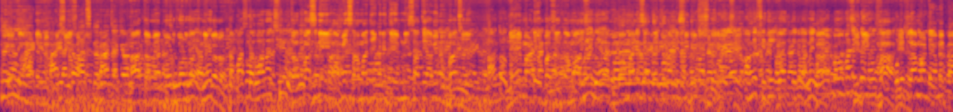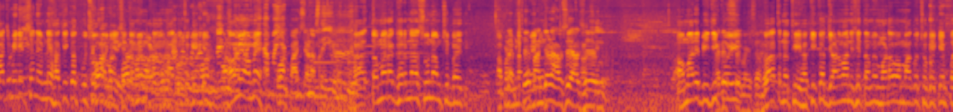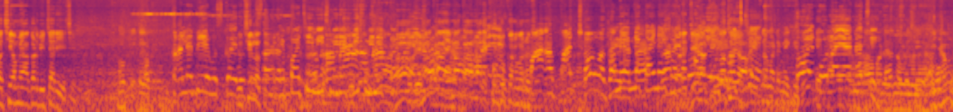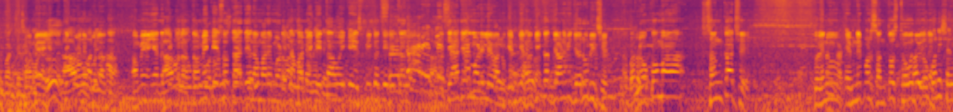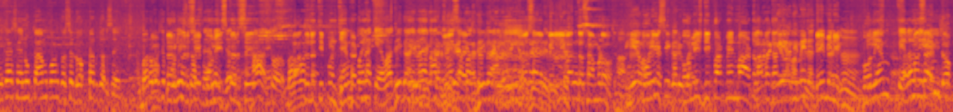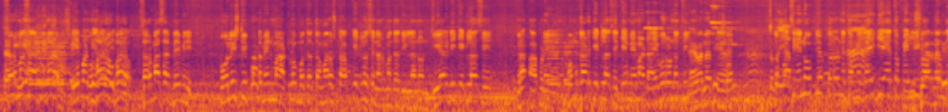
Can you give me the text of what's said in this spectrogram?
તપાસ કરવાના. છીએ. તપાસ નહીં અમે સામાજિક રીતે એમની સાથે આવીને ઊભા છે ન્યાય માટે ઊભા છે તમારી તમારી સાથે અમે સીધી વાત કરીએ છીએ. અમે સીધી વાત કરીએ અમે ન્યાય અપાવવા માટે સીધી હા એટલા માટે અમે પાંચ મિનિટ છે ને એમને હકીકત પૂછવા માંગીએ છીએ. તમે મળવા માંગો છો કે કેમ? અમે અમે. કોણ? પાંચ જણા હા તમારા ઘરના શું નામ છે ભાઈ? આપણે પાંચ જણા આવશે આવશે. અમારે બીજી કોઈ વાત નથી. હકીકત જાણવાની છે. તમે મળવા માંગો છો કે કેમ? પછી અમે આગળ વિચારીએ છીએ. કાલે બી એવું કર્યું પૂછી મિનિટ મિનિટ હા એમાં કા એમાં કા અમારે ખોટું કરવાનું છે? પાંચ છ અમે એમને કઈ નહીં કર્યું. જે હકીકત તોય એટલા માટે મેં કીધું તોય બોલાયા નથી. તો પછી અહીં જાઓ ને પાંચ જણા. અમે અહીંયા નથી બોલાવતા. અમે અહીંયા નથી બોલાવતા. તમે કહેશો ત્યાં જઈને અમારે મળવાનું માટે તમે કહેતા હોય કે એસપી કચેરી ચાલો. ત્યાં જઈને મળી લેવાનું. કેમ કે હકીકત જાણવી જરૂરી છે. લોકોમાં શંકા છે. તો એનો એમને પણ સંતોષ થવો જોઈએ લોકોની શંકા છે એનું કામ કોણ કરશે? ડોક્ટર કરશે. બરોબર છે પોલીસ કરશે, પોલીસ કરશે, વાંધો નથી, પણ જેમ કોઈના કહેવાથી જો સાહેબ, પહેલી વાત તો સાંભળો. પોલીસ પોલીસ ડિપાર્ટમેન્ટમાં આટલા બધા બે મિનિટ. પોલીસ પહેલા સાહેબ, PM શર્મા સાહેબ એ પણ ઊભા રહો. શર્મા સાહેબ બે મિનિટ. પોલીસ ડિપાર્ટમેન્ટમાં આટલો બધો તમારો સ્ટાફ કેટલો છે નર્મદા જિલ્લાનો? જીઆરડી કેટલા છે? આપણે હોમગાર્ડ કેટલા છે? કેમ એમાં ડ્રાઈવરો નથી? ડ્રાઈવર નથી તો પછી એનો ઉપયોગ કરો ને તમે લઈ ગયા તો પહેલી વાર નથી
